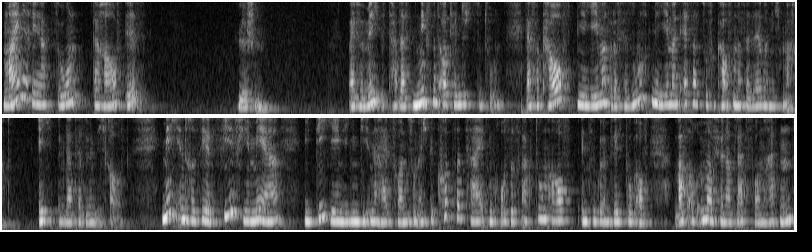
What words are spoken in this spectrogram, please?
Meine Reaktion darauf ist löschen. Weil für mich ist, hat das nichts mit authentisch zu tun. Da verkauft mir jemand oder versucht mir jemand etwas zu verkaufen, was er selber nicht macht. Ich bin da persönlich raus. Mich interessiert viel, viel mehr, wie diejenigen, die innerhalb von zum Beispiel kurzer Zeit ein großes Wachstum auf Instagram, Facebook, auf was auch immer für eine Plattform hatten,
